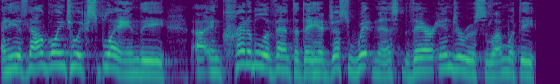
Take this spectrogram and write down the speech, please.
And he is now going to explain the uh, incredible event that they had just witnessed there in Jerusalem with the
